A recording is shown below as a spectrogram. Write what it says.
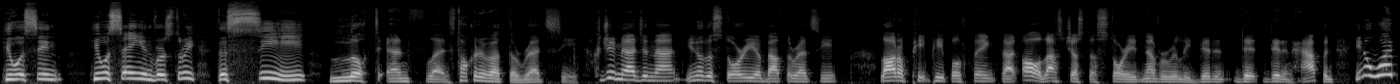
he was saying, he was saying in verse 3, the sea looked and fled. He's talking about the Red Sea. Could you imagine that? You know the story about the Red Sea? A lot of pe- people think that, oh, that's just a story. It never really didn't, did, didn't happen. You know what?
